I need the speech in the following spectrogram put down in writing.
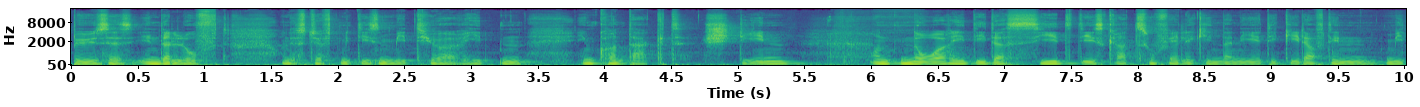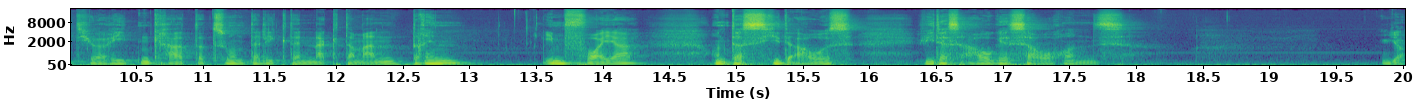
Böses in der Luft und es dürfte mit diesem Meteoriten in Kontakt stehen. Und Nori, die das sieht, die ist gerade zufällig in der Nähe, die geht auf den Meteoritenkrater zu und da liegt ein nackter Mann drin im Feuer und das sieht aus wie das Auge Saurons. Ja.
